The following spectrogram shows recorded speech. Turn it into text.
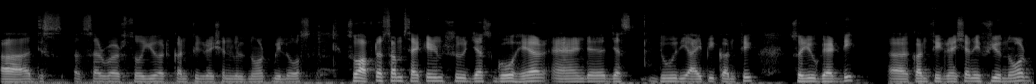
uh, this uh, server so your configuration will not be lost. So after some seconds you just go here and uh, just do the ip config. So you get the uh, configuration. If you not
